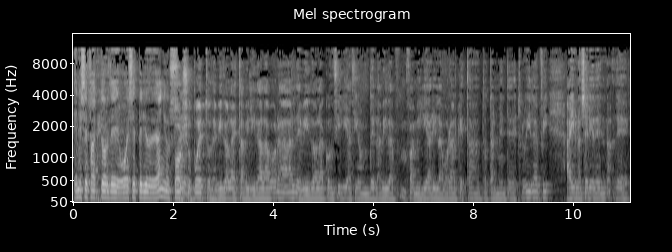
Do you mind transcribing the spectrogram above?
en ese factor de, o ese periodo de años. Por eh. supuesto, debido a la estabilidad laboral, debido a la conciliación de la vida familiar y laboral que está totalmente destruida, en fin, hay una serie de,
